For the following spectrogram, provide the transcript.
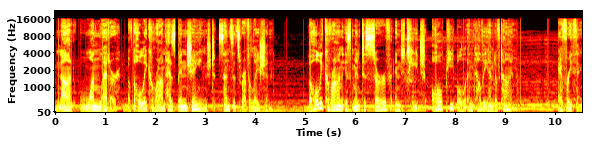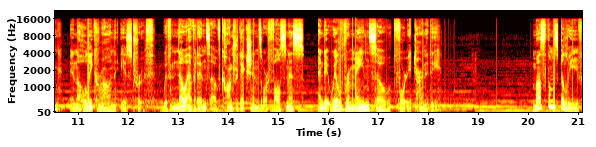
Not one letter of the Holy Quran has been changed since its revelation. The Holy Quran is meant to serve and teach all people until the end of time. Everything in the Holy Quran is truth, with no evidence of contradictions or falseness, and it will remain so for eternity. Muslims believe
